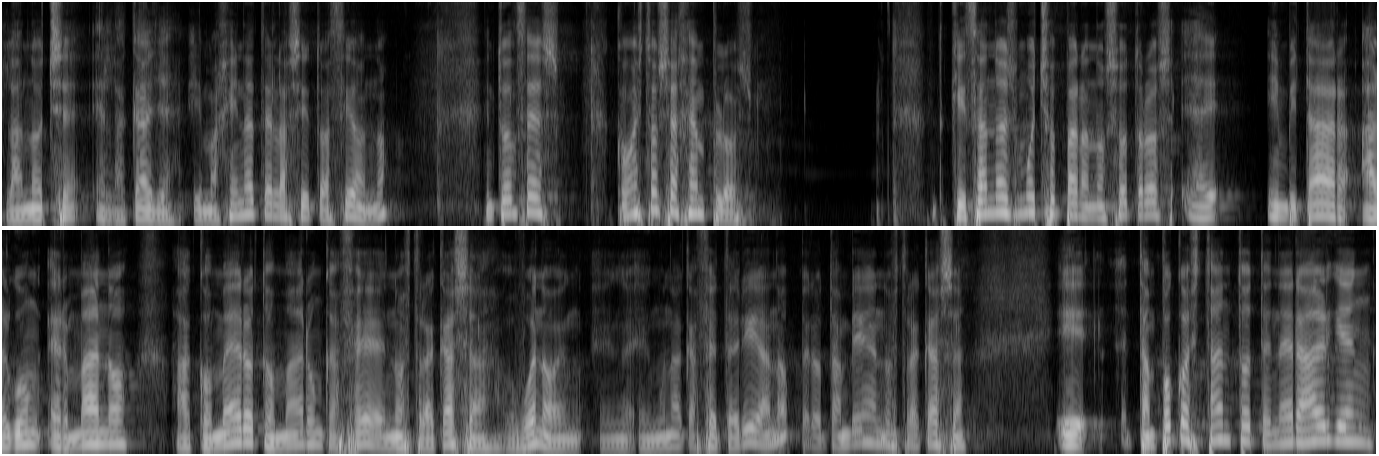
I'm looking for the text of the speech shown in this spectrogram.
la noche en la calle. Imagínate la situación, ¿no? Entonces, con estos ejemplos, quizá no es mucho para nosotros eh, invitar a algún hermano a comer o tomar un café en nuestra casa, o bueno, en, una cafetería, ¿no? Pero también en nuestra casa. Y tampoco es tanto tener a alguien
